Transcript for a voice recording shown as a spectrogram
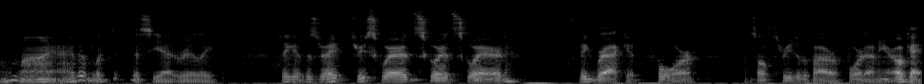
Oh my, I haven't looked at this yet, really. Did I get this right? 3 squared, squared, squared. Big bracket, 4. That's all 3 to the power of 4 down here. Okay,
